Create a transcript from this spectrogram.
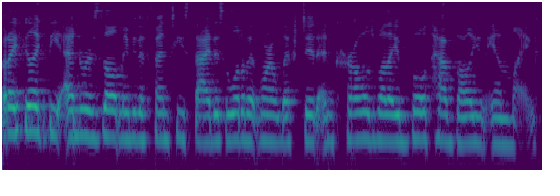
but I feel like the end result, maybe the Fenty side is a little bit more lifted and curled while they both have volume and length.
